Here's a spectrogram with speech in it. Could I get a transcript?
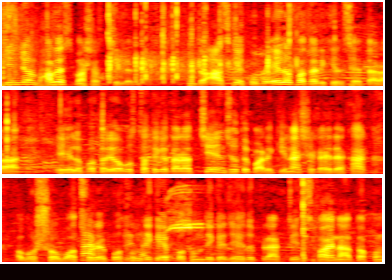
তিনজন ভালো স্মাশার ছিলেন, কিন্তু আজকে খুব এলোপাতারি খেলছে তারা। এলোপাতারি অবস্থা থেকে তারা চেঞ্জ হতে পারে কিনা সেটাই দেখার। অবশ্য বছরের প্রথম দিকে প্রথম দিকে যেহেতু প্র্যাকটিস হয় না, তখন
